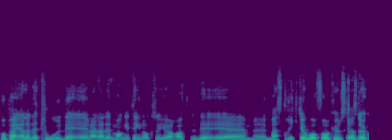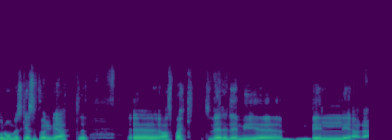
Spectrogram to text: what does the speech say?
på penger, eller det er, to, det, er, det er mange ting nok som gjør at det er mest riktig å gå for kunstgress. Det økonomiske er selvfølgelig et uh, aspekt ved det. Det er mye billigere.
